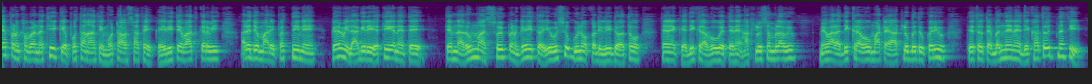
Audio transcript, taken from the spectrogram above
એ પણ ખબર નથી કે પોતાનાથી મોટાઓ સાથે કઈ રીતે વાત કરવી. અરે જો મારી પત્નીને ગરમી લાગી રહી હતી અને તે તેમના રૂમમાં સૂઈ પણ ગઈ તો એવું શું ગુનો કરી લીધો હતો? તેને કે, દીકરા વહુએ તેને આટલું સંભળાવ્યું? મેં મારા દીકરા વહુ માટે આટલું બધું કર્યું, તે તો તે બંનેને દેખાતું જ નથી.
